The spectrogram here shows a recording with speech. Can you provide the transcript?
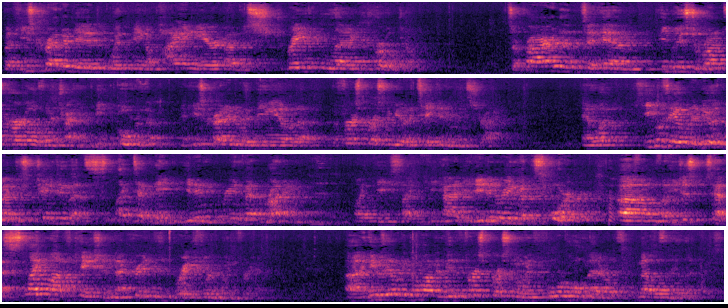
But he's credited with being a pioneer of the straight leg hurdle jump. So prior to, to him, people used to run up to hurdles and then try to leap over them. And he's credited with being able to, the first person to be able to take it in stride. And what he was able to do is by just changing that slight technique, he didn't reinvent running, like he's like he kind of did. He didn't reinvent the sport, um, but he just had a slight modification that created this breakthrough win for him. Uh, and he was able to go on and be the first person to win four gold medals, medals in the Olympics.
